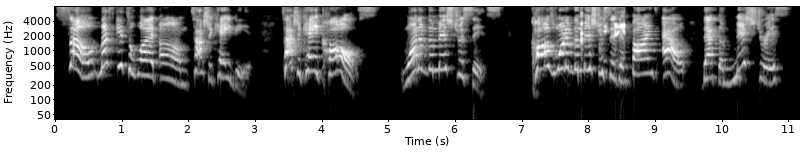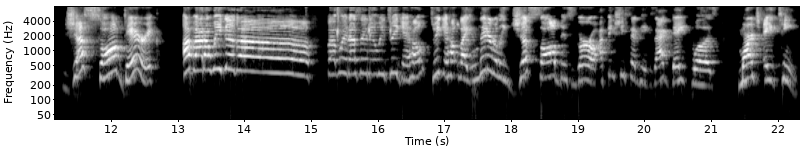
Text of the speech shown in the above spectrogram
So let's get to what um Tasha K did. Tasha K calls one of the mistresses calls one of the mistresses and finds out that the mistress just saw Derek about a week ago. Fuck with us and then we tweaking tweaking. Like literally just saw this girl. I think she said the exact date was March 18th.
